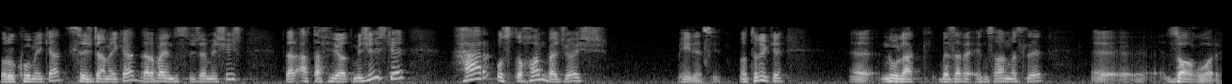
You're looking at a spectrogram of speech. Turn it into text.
رکوع می‌کرد سجده می‌کرد در بین سجده میشیش در اتحیات میشیش که هر استخوان به جایش می‌رسید. نتونه که نولک بذاره انسان مثل زاغواره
